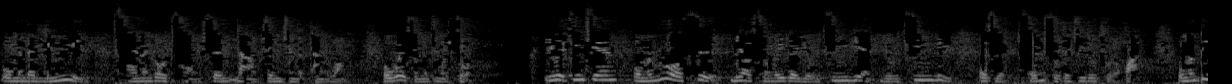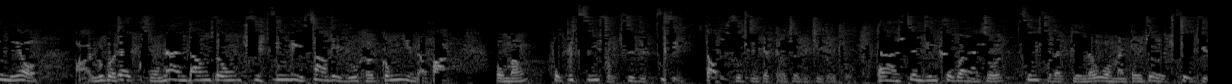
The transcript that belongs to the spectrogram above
我们的灵里才能够产生那真正的盼望。我为什么这么说？因为今天我们若是没有成为一个有经验、有经历而且成熟的基督徒的话，我们并没有。啊，如果在苦难当中去经历上帝如何供应的话，我们会不清楚自己自己到底是不是一个得救的基督徒。当然，圣经客观来说清楚的给了我们得救的数据，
